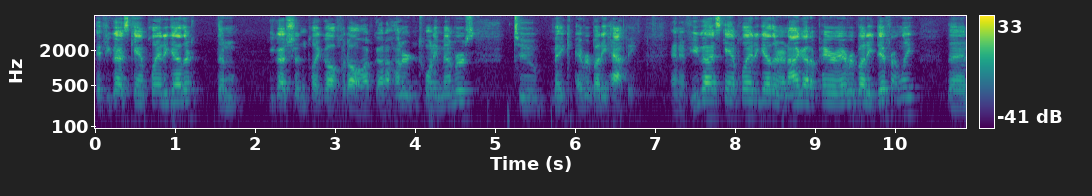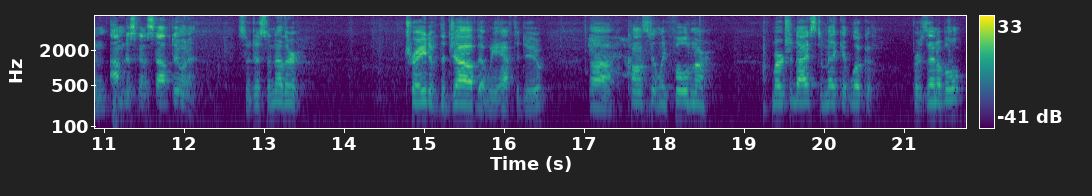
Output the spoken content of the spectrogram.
If you guys can't play together, then you guys shouldn't play golf at all. I've got 120 members to make everybody happy. And if you guys can't play together and I got to pair everybody differently, then I'm just going to stop doing it. So just another trade of the job that we have to do. Uh, constantly folding our merchandise to make it look presentable.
